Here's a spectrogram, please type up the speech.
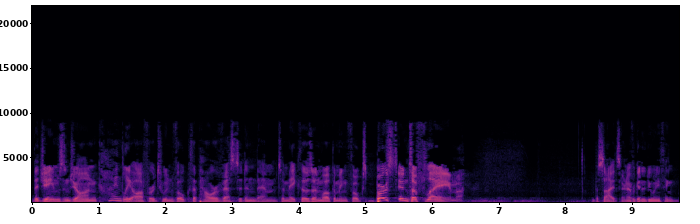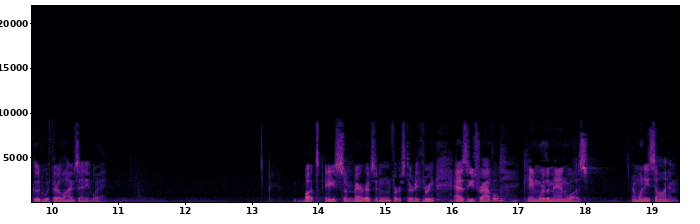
that James and John kindly offered to invoke the power vested in them to make those unwelcoming folks burst into flame. Besides, they're never going to do anything good with their lives anyway. But a Samaritan, verse 33, as he traveled, came where the man was. And when he saw him,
